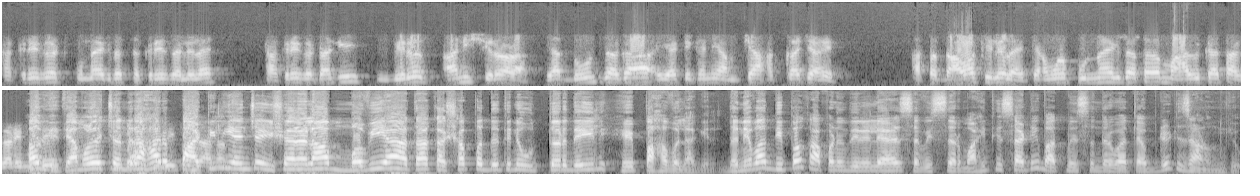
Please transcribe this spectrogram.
ठाकरे गट पुन्हा एकदा सक्रिय झालेला आहे. ठाकरे गटाने मिरज आणि शिराळा या दोन जागा या ठिकाणी आमच्या हक्काच्या आहेत. असा दावा केलेला आहे. त्यामुळे पुन्हा एकदा आता महाविकास आघाडीमध्ये अगदी. त्यामुळे चंद्रहार पाटील यांच्या इशाऱ्याला मविया आता कशा पद्धतीने उत्तर देईल हे पाहावं लागेल. धन्यवाद दीपक. आपण दिलेल्या सविस्तर माहितीसाठी बातमी संदर्भात अपडेट जाणून घेऊ.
